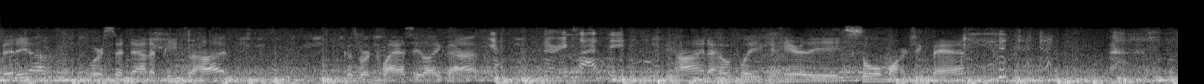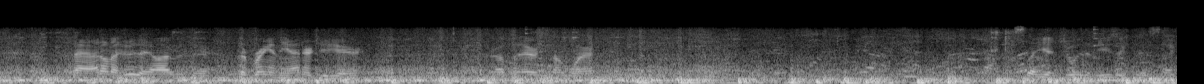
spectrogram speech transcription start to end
video. We're sitting down at Pizza Hut because we're classy like that. Yes, very classy. Behind, I hopefully you can hear the Soul Marching Band. nah, I don't know who they are, but they're they're bringing the energy here. They're up there somewhere. Just let you enjoy the music for.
